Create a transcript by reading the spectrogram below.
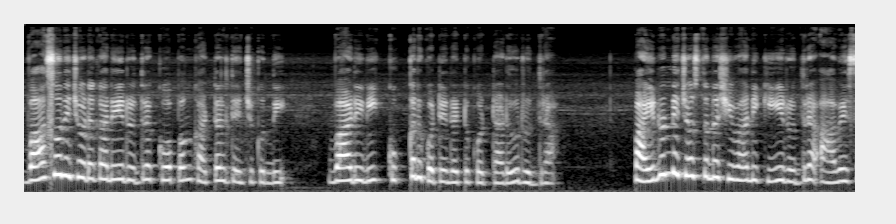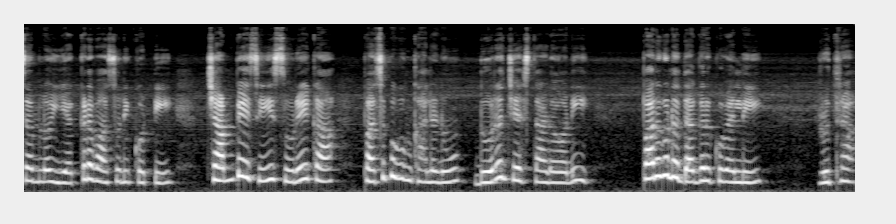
వాసుని చూడగానే రుద్ర కోపం కట్టలు తెంచుకుంది. వాడిని కుక్కను కొట్టినట్టు కొట్టాడు రుద్ర. పైనుండి చూస్తున్న శివానికి రుద్ర ఆవేశంలో ఎక్కడ వాసుని కొట్టి చంపేసి సురేఖ పసుపు కుంకాలను దూరం చేస్తాడో అని పరుగున దగ్గరకు వెళ్ళి రుద్ర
